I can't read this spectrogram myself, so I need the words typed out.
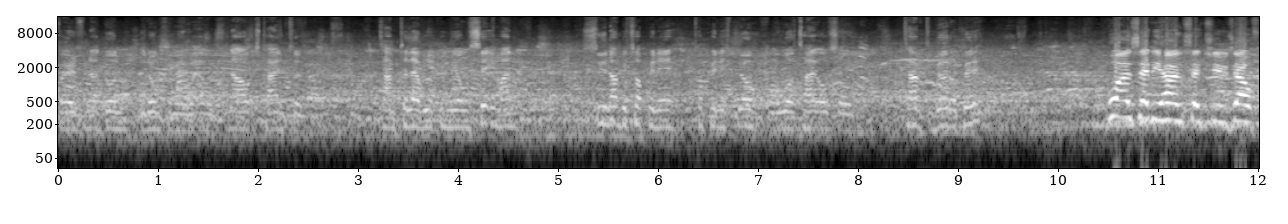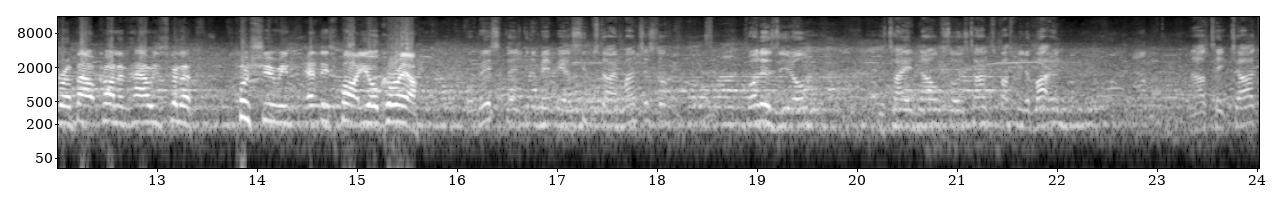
for everything I've done, they done for me, whatever. But now it's time to time to level up in my own city, man. Soon I'll be topping it, topping this bill for a world title, so time to build up here. What has Eddie Hearn said to you, Zelfa, about kind of how he's gonna push you in at this part of your career? But basically, it's going to make me a superstar in Manchester. Connors, you know, retired now, so it's time to pass me the baton, and I'll take charge.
